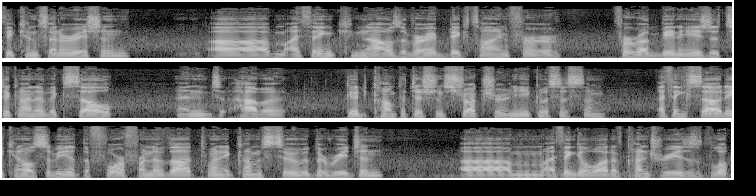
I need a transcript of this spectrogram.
the Confederation. Um, I think now is a very big time for for rugby in Asia to kind of excel and have a good competition structure and ecosystem. I think Saudi can also be at the forefront of that when it comes to the region. Um, I think a lot of countries look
